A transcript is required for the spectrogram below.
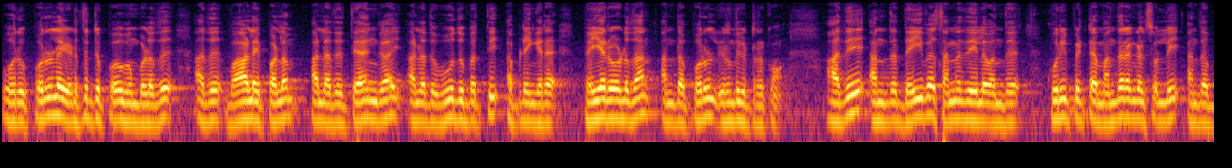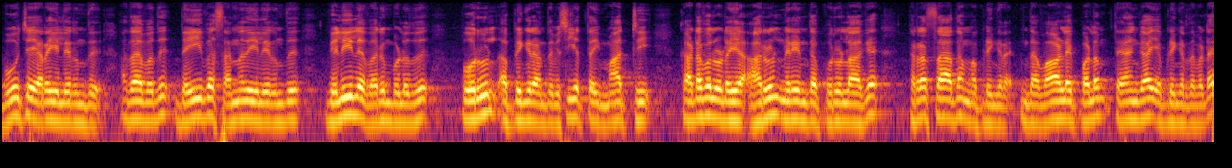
ஒரு பொருளை எடுத்துகிட்டு போகும் பொழுது அது வாழைப்பழம் அல்லது தேங்காய் அல்லது ஊதுபத்தி அப்படிங்கிற பெயரோடு தான் அந்த பொருள் இருந்துக்கிட்டு இருக்கும். அதே அந்த தெய்வ சன்னதியில் வந்து குறிப்பிட்ட மந்திரங்கள் சொல்லி அந்த பூஜை அறையிலிருந்து அதாவது தெய்வ சன்னதியிலிருந்து வெளியில் வரும் பொழுது பொருள் அப்படிங்கிற அந்த விஷயத்தை மாற்றி கடவுளுடைய அருள் நிறைந்த பொருளாக பிரசாதம் அப்படிங்கிற இந்த வாழைப்பழம் தேங்காய் அப்படிங்கிறத விட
